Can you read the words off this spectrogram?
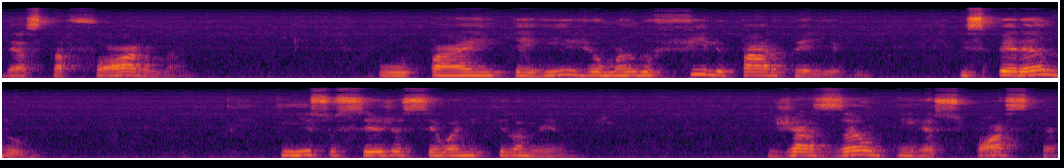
Desta forma, o pai terrível manda o filho para o perigo, esperando que isso seja seu aniquilamento. Jazão, em resposta,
